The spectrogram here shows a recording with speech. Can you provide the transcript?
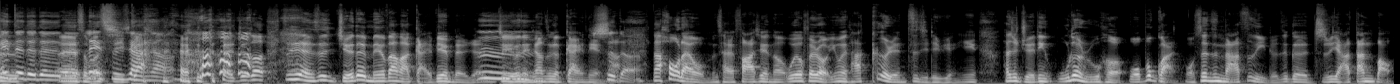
对对对对对，类似这样，对，就是说这些人是绝对没有办法改变的人，嗯、就有点像这个概念。是的。那后来我们才发现呢，Will Ferrell 因为他个人自己的原因，他就决定无论如何，我不管，我甚至拿自己的这个职涯担保，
